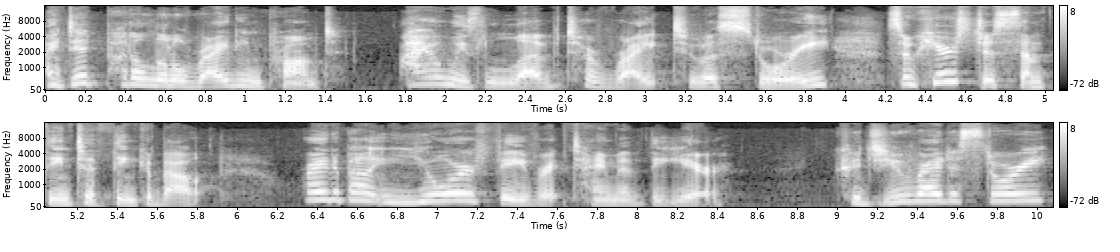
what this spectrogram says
I did put a little writing prompt. I always love to write to a story, so here's just something to think about. Write about your favorite time of the year. Could you write a story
